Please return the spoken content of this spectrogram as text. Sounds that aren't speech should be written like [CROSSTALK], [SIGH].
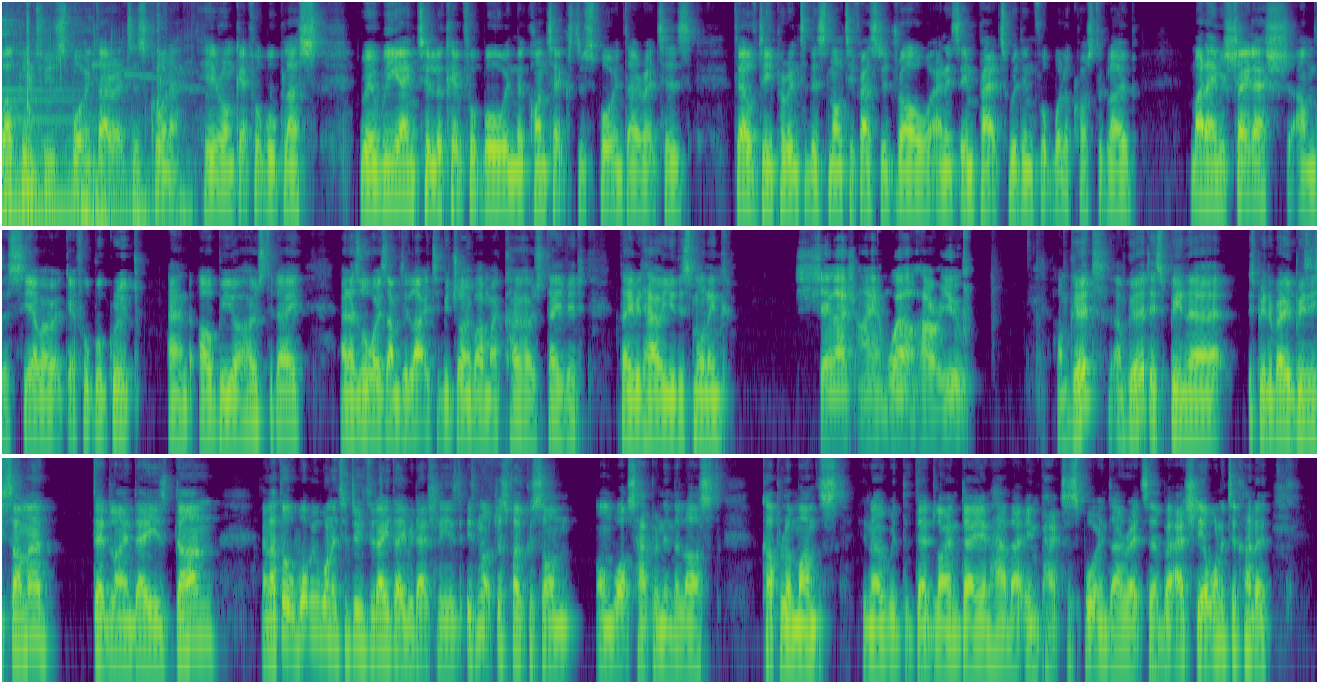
Welcome to Sporting Directors Corner here on Get Football Plus, where we aim to look at football in the context of sporting directors, delve deeper into this multifaceted role and its impact within football across the globe. My name is Shailash. I'm the COO at Get Football Group, and I'll be your host today. And as always, I'm delighted to be joined by my co-host David. David, how are you this morning? Shailash, I am well. How are you? I'm good. I'm good. It's been a it's been a very busy summer. Deadline day is done. And I thought what we wanted to do today, David, actually is, is not just focus on on what's happened in the last couple of months, you know, with the deadline day and how that impacts a sporting director, but actually I wanted to kind of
